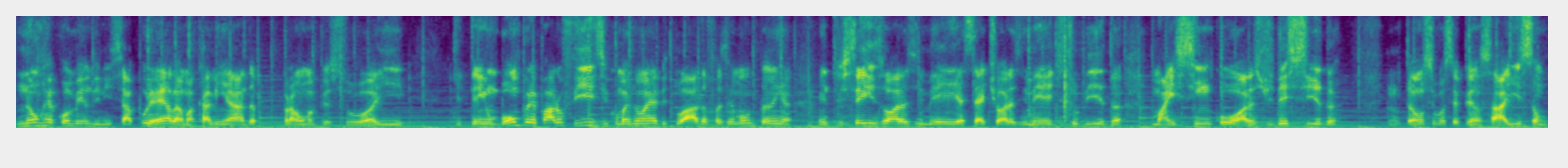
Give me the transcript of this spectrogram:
Não recomendo iniciar por ela, é uma caminhada para uma pessoa aí que tem um bom preparo físico, mas não é habituado a fazer montanha, entre 6 horas e meia, 7 horas e meia de subida, mais 5 horas de descida. Então, se você pensar aí, são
